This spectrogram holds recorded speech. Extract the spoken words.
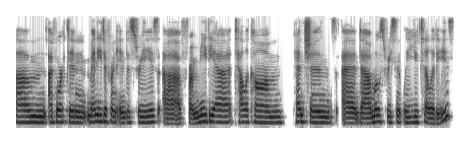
Um, I've worked in many different industries, uh, from media, telecom, pensions, and uh, most recently utilities.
